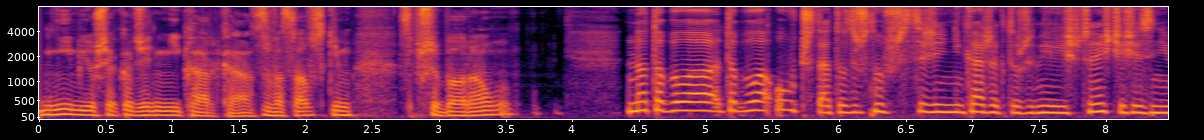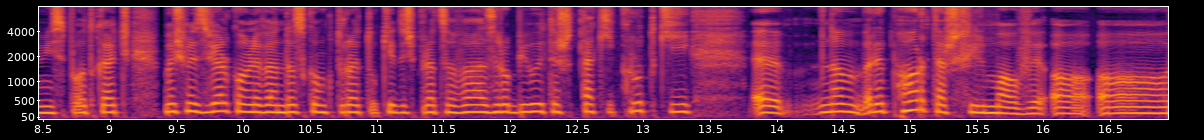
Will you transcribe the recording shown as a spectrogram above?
nim już jako dziennikarka, z Wasowskim, z Przyborą, No to była, to była uczta. To zresztą wszyscy dziennikarze, którzy mieli szczęście się z nimi spotkać. Myśmy z Wielką Lewandowską, która tu kiedyś pracowała, zrobiły też taki krótki e, no, reportaż filmowy o, o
